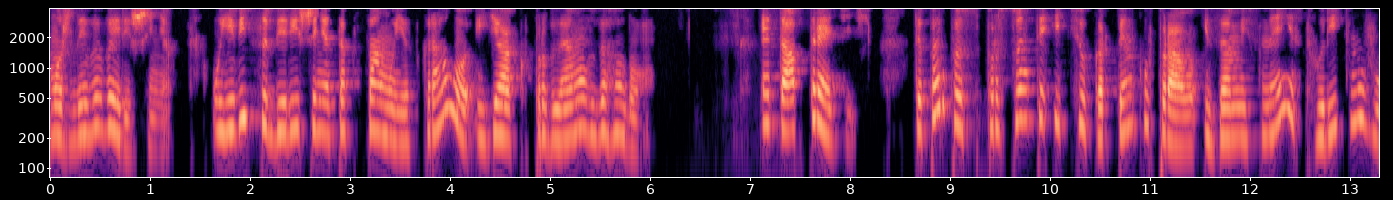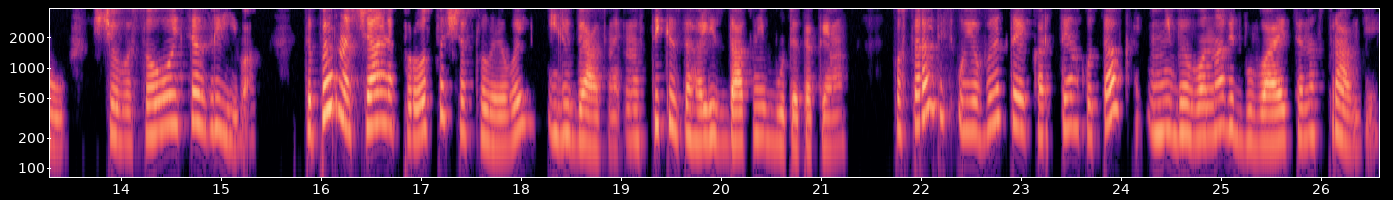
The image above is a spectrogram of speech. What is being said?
можливе вирішення. Уявіть собі рішення так само яскраво, як проблему взагалом. Етап третій. Тепер просуньте і цю картинку вправо, і замість неї створіть нову, що висовується зліва. Тепер начальник просто щасливий і люб'язний, настільки взагалі здатний бути таким. Постарайтесь уявити картинку так, ніби вона відбувається насправді.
